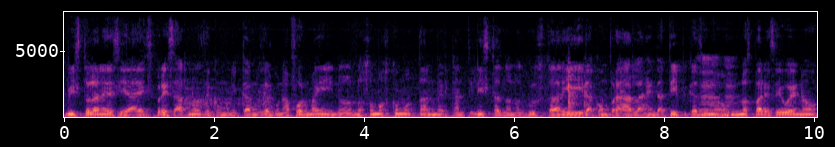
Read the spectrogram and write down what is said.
visto la necesidad de expresarnos, de comunicarnos de alguna forma y no, no somos como tan mercantilistas, no nos gusta ir a comprar la agenda típica, sino nos parece bueno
